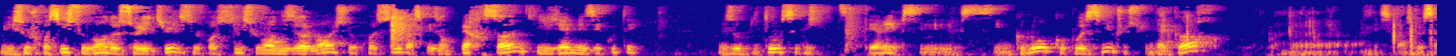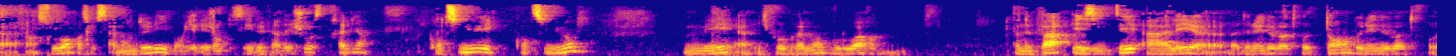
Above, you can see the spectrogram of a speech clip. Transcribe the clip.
mais ils souffrent aussi souvent de solitude, ils souffrent aussi souvent d'isolement, ils souffrent aussi parce qu'ils n'ont personne qui vienne les écouter. Les hôpitaux, c'est terrible, c'est glauque au possible, je suis d'accord, euh, mais c'est parce que ça, enfin souvent parce que ça manque de vie. Bon, il y a des gens qui essayent de faire des choses, très bien. Continuez, continuons, mais euh, il faut vraiment vouloir ne pas hésiter à aller euh, bah, donner de votre temps, donner de votre,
